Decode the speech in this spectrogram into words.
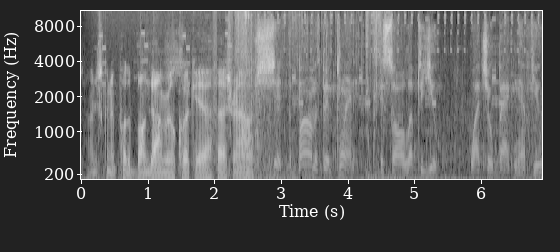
So I'm just gonna put the bomb down real quick here, first Oh round. shit, the bomb has been planted. It's all up to you. Watch your back, nephew.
